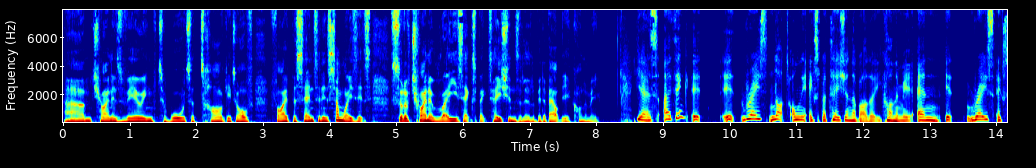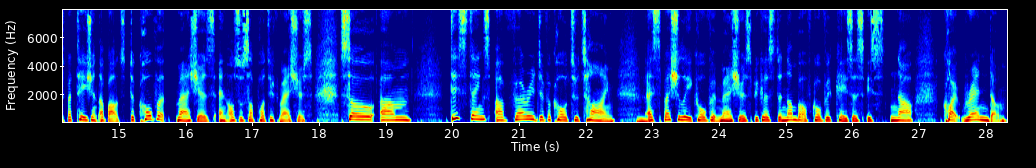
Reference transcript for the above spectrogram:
um, China's veering towards a target of 5%, and in some ways it's sort of trying to raise expectations a little bit about the economy? Yes, I think it it raised not only expectation about the economy and it raised expectation about the COVID measures and also supportive measures. So um, these things are very difficult to time, especially COVID measures, because the number of COVID cases is now quite random,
